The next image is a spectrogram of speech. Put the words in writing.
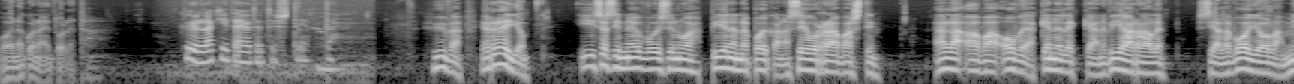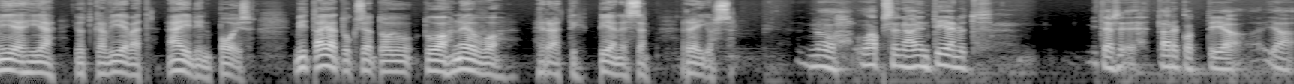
Voidaanko näin todeta? Kyllä kiteytetysti. Että. Hyvä. Ja Reijo, isäsi neuvoi sinua pienenä poikana seuraavasti. Älä avaa ovea kenellekään vieraalle, siellä voi olla miehiä, jotka vievät äidin pois. Mitä ajatuksia tuo, tuo neuvo herätti pienessä Reijossa? No lapsena en tiennyt, mitä se tarkoitti ja, ja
